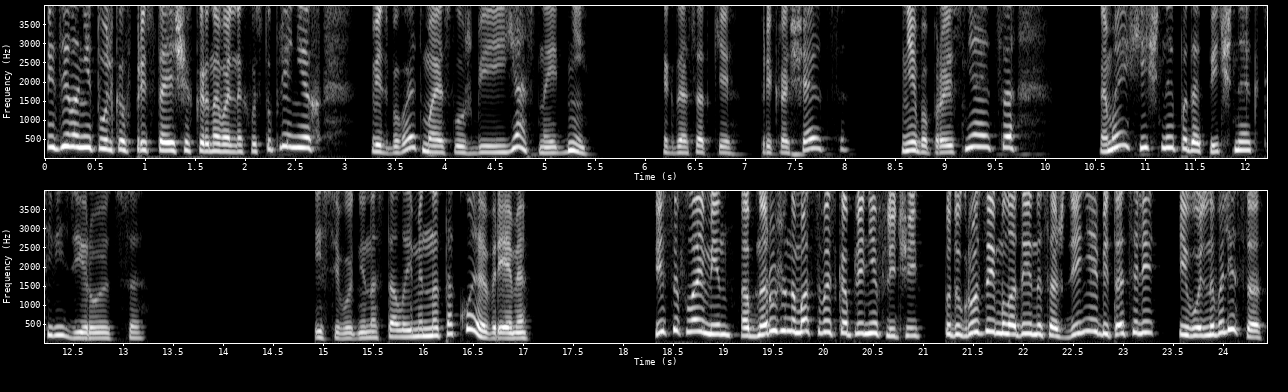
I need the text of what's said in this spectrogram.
И дело не только в предстоящих карнавальных выступлениях, ведь бывают в моей службе и ясные дни, когда осадки прекращаются, небо проясняется — а мои хищные подопечные активизируются. И сегодня настало именно такое время. Исов Лаймин. Обнаружено массовое скопление фличей. Под угрозой молодые насаждения, обитатели и вольного леса.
